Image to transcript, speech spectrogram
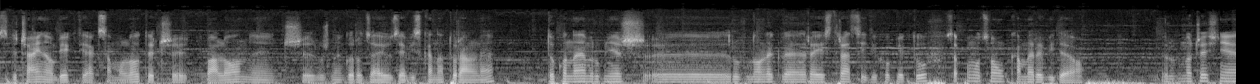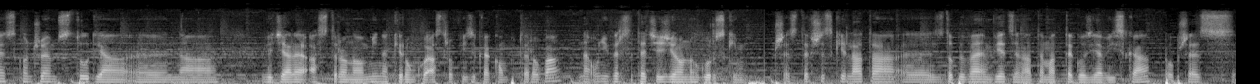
zwyczajne obiekty jak samoloty, czy balony, czy różnego rodzaju zjawiska naturalne. Dokonałem również yy, równolegle rejestracji tych obiektów za pomocą kamery wideo. Równocześnie skończyłem studia yy, na Wydziale Astronomii na kierunku Astrofizyka Komputerowa na Uniwersytecie Zielonogórskim. Przez te wszystkie lata e, zdobywałem wiedzę na temat tego zjawiska poprzez,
